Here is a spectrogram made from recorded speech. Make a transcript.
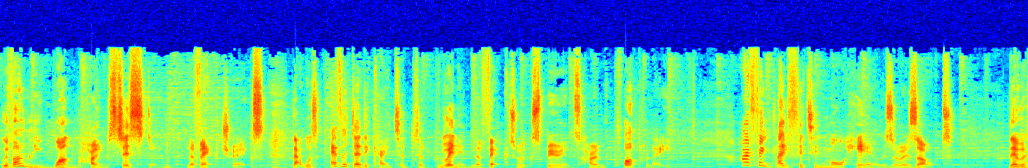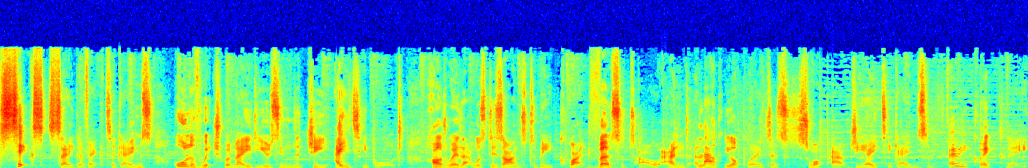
with only one home system, the Vectrex, that was ever dedicated to bringing the Vector experience home properly. I think they fit in more here as a result. There were six Sega Vector games, all of which were made using the G80 board, hardware that was designed to be quite versatile and allowed the operators to swap out G80 games very quickly,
